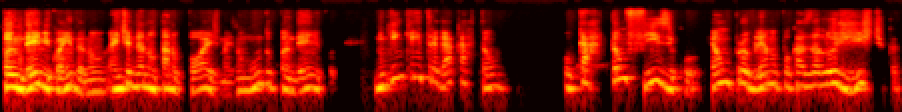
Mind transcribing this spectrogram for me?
pandêmico ainda, não, a gente ainda não está no pós, mas no mundo pandêmico, ninguém quer entregar cartão. O cartão físico é um problema por causa da logística.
